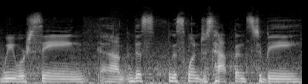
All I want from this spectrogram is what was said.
we were seeing um, this. This one just happens to be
